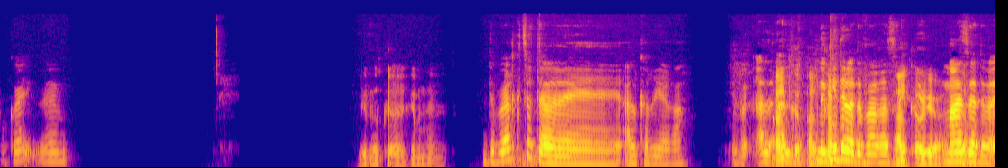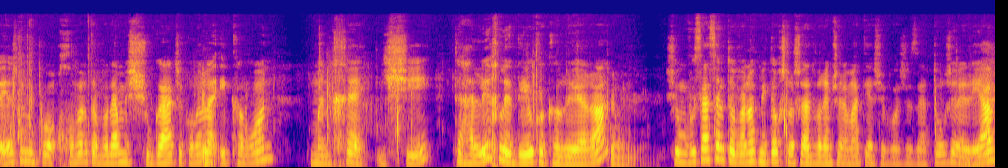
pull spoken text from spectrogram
אוקיי? זה- לבנות קריירה כמנהלת. דבר קצת על, אה, על קריירה. על, על על, על נגיד קר- על הדבר הזה. על קריירה. מה כן. זה הדבר? יש לנו פה חוברת עבודה משוגעת שקוראים כן. לה עיקרון מנחה אישי, תהליך לדיוק הקריירה, כן. שהוא מבוסס על תובנות מתוך שלושה דברים שלמדתי השבוע, שזה הטור של אליאב.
